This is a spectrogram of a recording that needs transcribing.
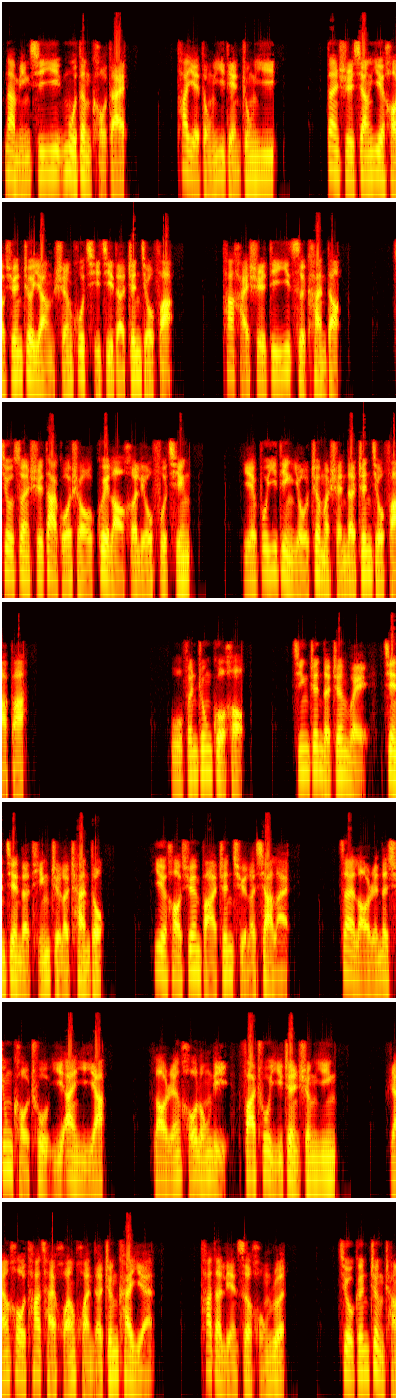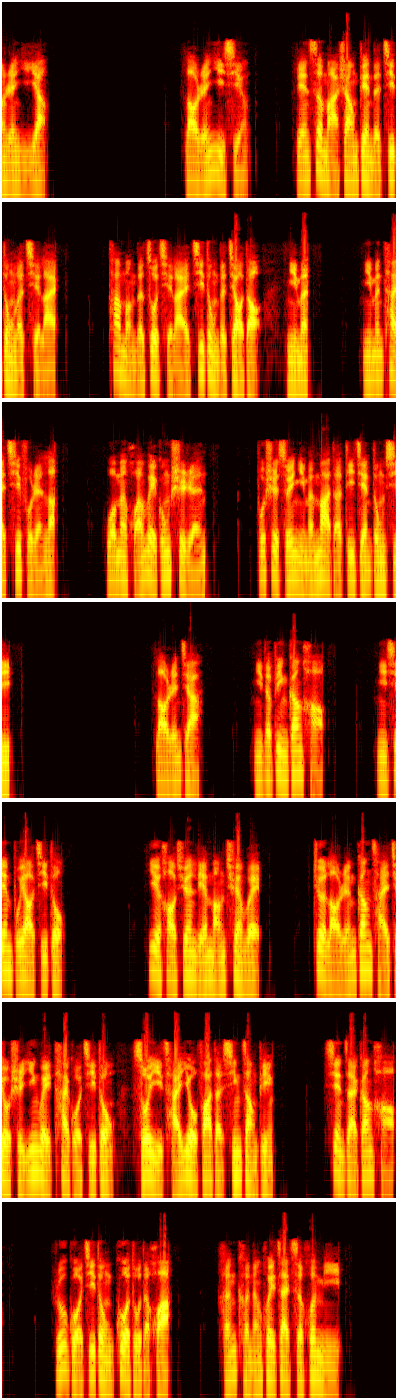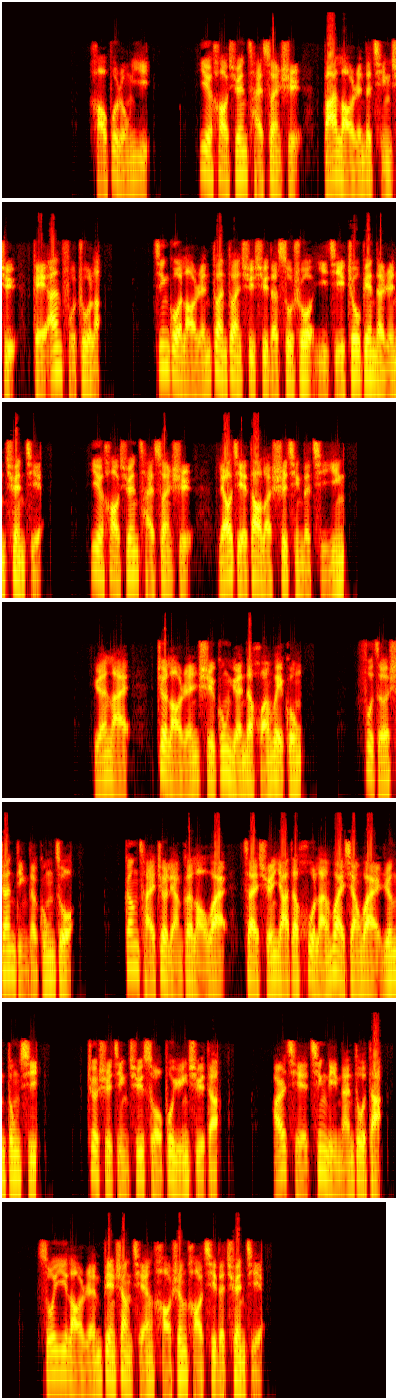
那名西医目瞪口呆。他也懂一点中医，但是像叶浩轩这样神乎其技的针灸法，他还是第一次看到。就算是大国手桂老和刘富清，也不一定有这么神的针灸法吧。五分钟过后，金针的针尾渐渐的停止了颤动。叶浩轩把针取了下来，在老人的胸口处一按一压，老人喉咙里发出一阵声音，然后他才缓缓的睁开眼。他的脸色红润，就跟正常人一样。老人一醒，脸色马上变得激动了起来。他猛地坐起来，激动的叫道：“你们，你们太欺负人了！我们环卫工是人，不是随你们骂的低贱东西。”老人家，你的病刚好，你先不要激动。叶浩轩连忙劝慰：“这老人刚才就是因为太过激动。”所以才诱发的心脏病，现在刚好，如果激动过度的话，很可能会再次昏迷。好不容易，叶浩轩才算是把老人的情绪给安抚住了。经过老人断断续续的诉说以及周边的人劝解，叶浩轩才算是了解到了事情的起因。原来这老人是公园的环卫工，负责山顶的工作。刚才这两个老外在悬崖的护栏外向外扔东西，这是景区所不允许的，而且清理难度大，所以老人便上前好声好气的劝解。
